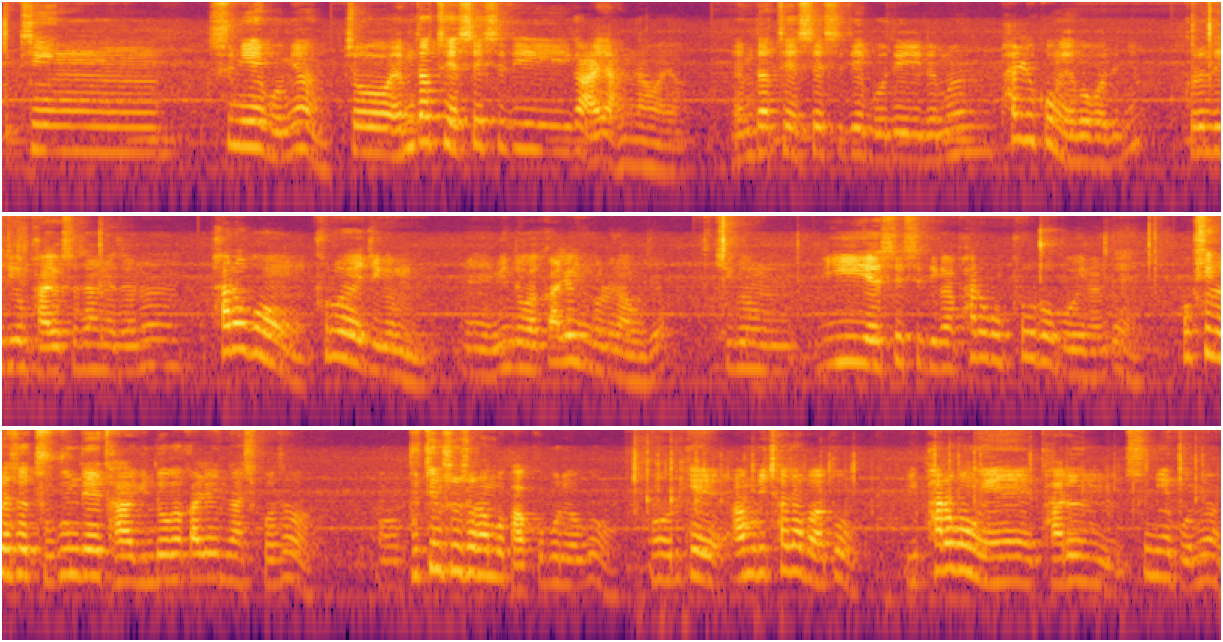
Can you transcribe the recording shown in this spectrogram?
부팅 순위에 보면 저 M.2 SSD가 아예 안 나와요. M.2 SSD의 모델 이름은 860 에버거든요. 그런데 지금 바이오스상에서는 850 프로에 지금 예, 윈도우가 깔려 있는 걸로 나오죠. 지금 이 SSD가 850 프로로 보이는데 혹시 그래서 두 군데 다 윈도우가 깔려 있나 싶어서 어, 부팅 순서를 한번 바꿔보려고 어, 이렇게 아무리 찾아봐도 이 850 외에 다른 순위에 보면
